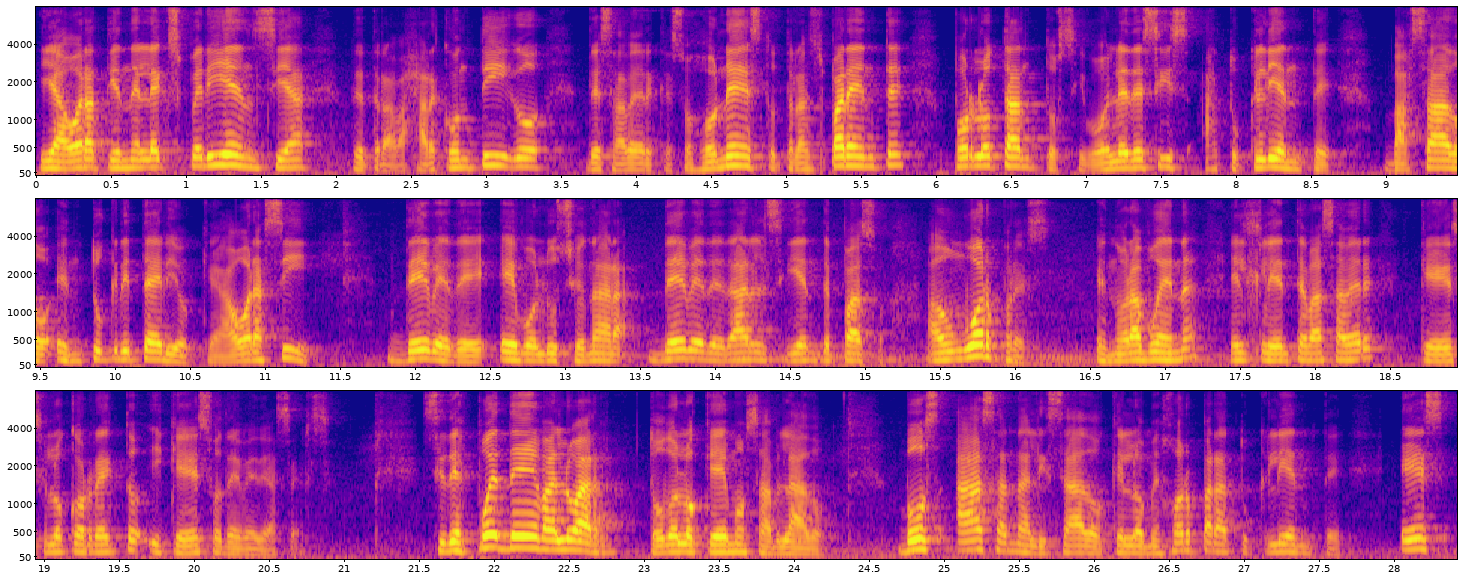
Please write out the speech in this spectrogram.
Y ahora tiene la experiencia de trabajar contigo, de saber que sos honesto, transparente. Por lo tanto, si vos le decís a tu cliente, basado en tu criterio, que ahora sí debe de evolucionar, debe de dar el siguiente paso a un WordPress, enhorabuena, el cliente va a saber que es lo correcto y que eso debe de hacerse. Si después de evaluar todo lo que hemos hablado, vos has analizado que lo mejor para tu cliente es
